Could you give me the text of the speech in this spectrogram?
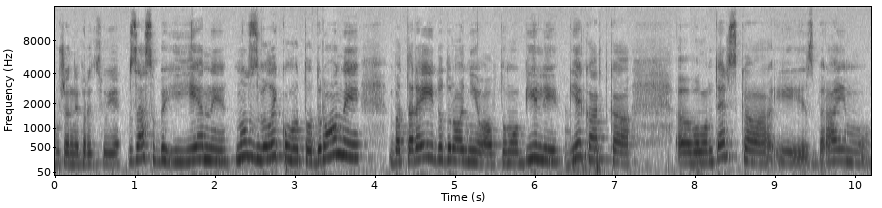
вже не працює. Засоби гігієни, ну з великого то дрони, батареї до дронів, автомобілі. Є картка е, волонтерська і збираємо.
